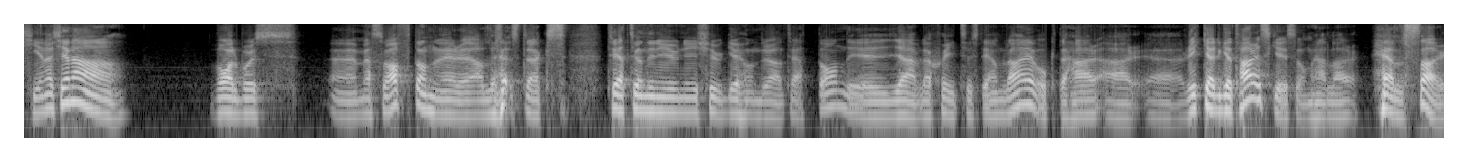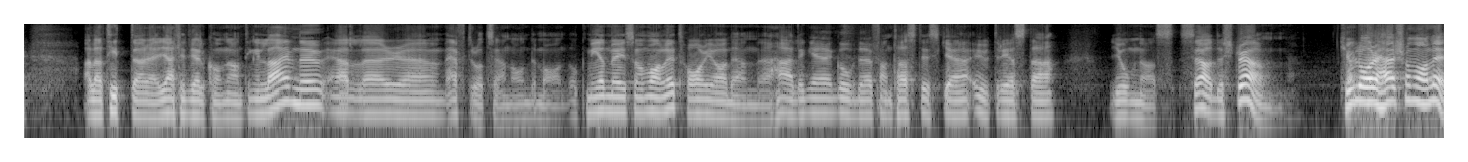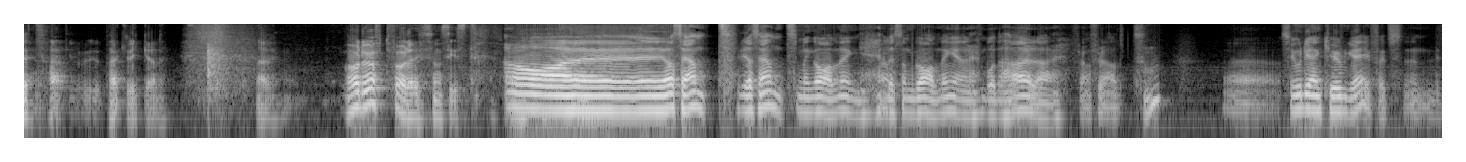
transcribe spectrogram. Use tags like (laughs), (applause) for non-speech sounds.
Tjena, tjena! Valborgsmässoafton eh, är det alldeles strax. 30 juni 2013. Det är jävla skitsystem live och det här är eh, Rickard Gatarski som hällar, hälsar alla tittare hjärtligt välkomna antingen live nu eller eh, efteråt sen on demand. Och med mig som vanligt har jag den härliga, gode, fantastiska, utresta Jonas Söderström. Kul att ha dig här som vanligt. Tack, tack Rickard. Nej. Vad har du haft för dig sen sist? Ja, eh, jag har sänt. Vi har sänt som en galning, ja. eller som galningar, både här och där framför allt. Mm. Eh, så gjorde jag en kul grej faktiskt. En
